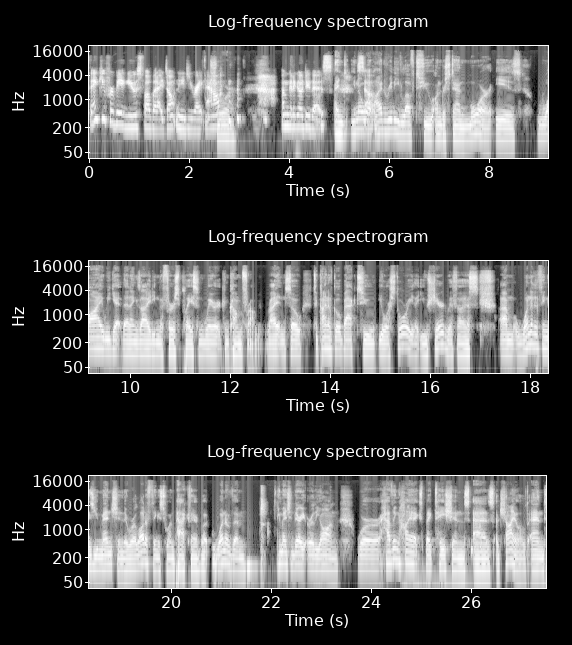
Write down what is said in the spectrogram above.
thank you for being useful, but I don't need you right now. Sure. I'm going to go do this. And you know what I'd really love to understand more is why we get that anxiety in the first place and where it can come from, right? And so to kind of go back to your story that you shared with us, um, one of the things you mentioned, there were a lot of things to unpack there, but one of them you mentioned very early on were having high expectations as a child and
